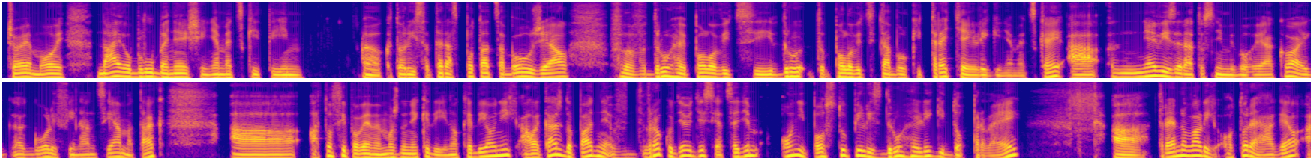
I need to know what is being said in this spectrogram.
čo je môj najobľúbenejší nemecký tím ktorý sa teraz potáca bohužiaľ v, druhej polovici, v dru, polovici tabulky tretej ligy nemeckej a nevyzerá to s nimi bohujako aj kvôli financiám a tak. A, a to si povieme možno niekedy inokedy o nich, ale každopádne v, v roku 97 oni postúpili z druhej ligy do prvej a trénoval ich Otto Hagel a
